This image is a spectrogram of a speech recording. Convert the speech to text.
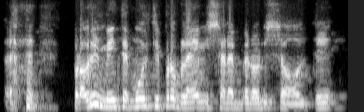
probabilmente molti problemi sarebbero risolti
